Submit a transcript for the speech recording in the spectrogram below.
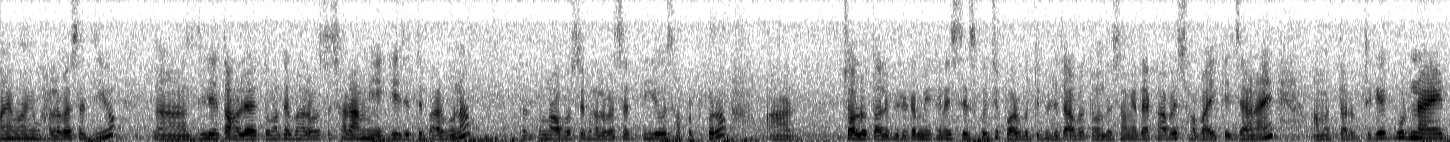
অনেক অনেক ভালোবাসা দিও। দিলে তাহলে তোমাদের ভালোবাসা ছাড়া আমি এগিয়ে যেতে পারব না। তাহলে তোমরা অবশ্যই ভালোবাসা দিও সাপোর্ট করো। আর চলো তাহলে ভিডিওটা আমি এখানে শেষ করছি। পরবর্তী ভিডিওতে আবার তোমাদের সঙ্গে দেখা হবে। সবাইকে জানাই আমার তরফ থেকে গুড নাইট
